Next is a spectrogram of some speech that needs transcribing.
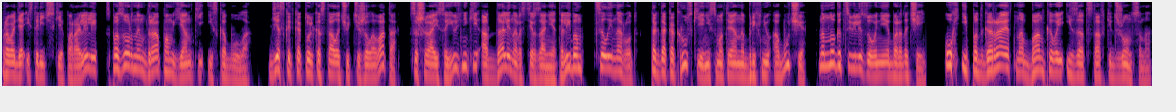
проводя исторические параллели с позорным драпом Янки из Кабула. Дескать, как только стало чуть тяжеловато, США и союзники отдали на растерзание талибам целый народ, тогда как русские, несмотря на брехню об Уче, намного цивилизованнее бородачей. Ох и подгорает на банковой из-за отставки Джонсона.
